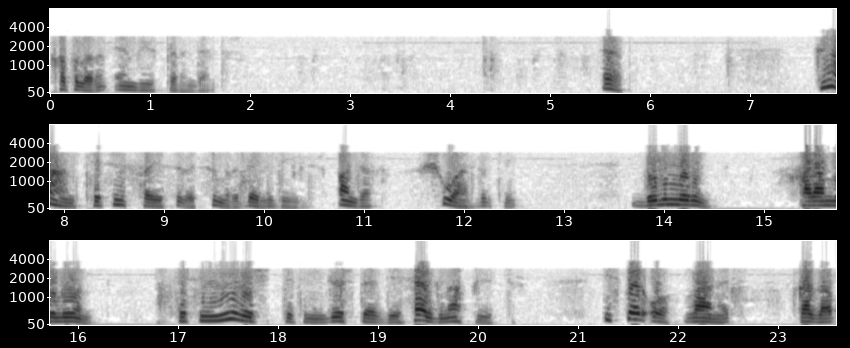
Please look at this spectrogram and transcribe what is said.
kapıların en büyüklerindendir. Evet. Günahın kesin sayısı ve sınırı belli değildir. Ancak şu vardır ki delillerin, haramlılığın, kesinliği ve şiddetinin gösterdiği her günah büyüktür. İster o lanet, gazap,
